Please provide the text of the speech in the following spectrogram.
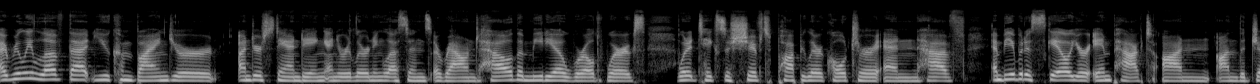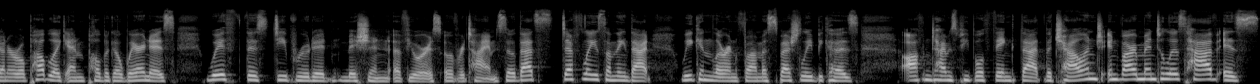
I really love that you combined your understanding and your learning lessons around how the media world works, what it takes to shift popular culture and have and be able to scale your impact on on the general public and public awareness with this deep-rooted mission of yours over time. So that's definitely something that we can learn from, especially because oftentimes people think that the challenge environmentalists have is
